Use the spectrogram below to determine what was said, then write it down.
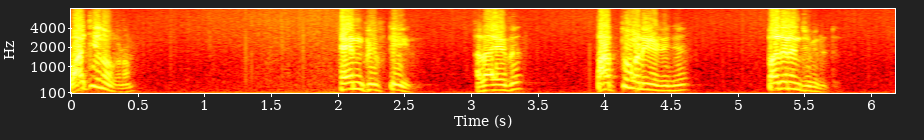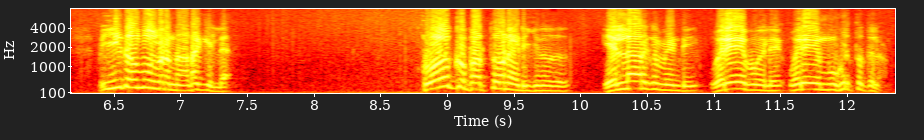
വാച്ചി നോക്കണം. ടെൻ ഫിഫ്റ്റീൻ അതായത് പത്ത് മണി കഴിഞ്ഞ് പതിനഞ്ച് മിനിറ്റ്. ഇതൊന്നും ഇവിടെ നടക്കില്ല. ക്ലോക്ക് പത്ത് മണി അടിക്കുന്നത് എല്ലാവർക്കും വേണ്ടി ഒരേപോലെ ഒരേ മുഹൂർത്തത്തിലാണ്.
